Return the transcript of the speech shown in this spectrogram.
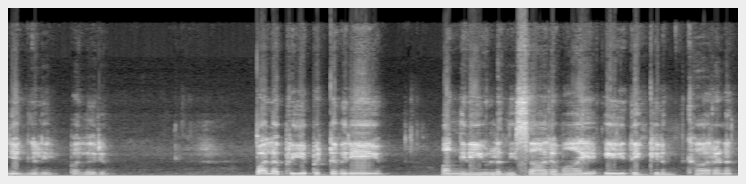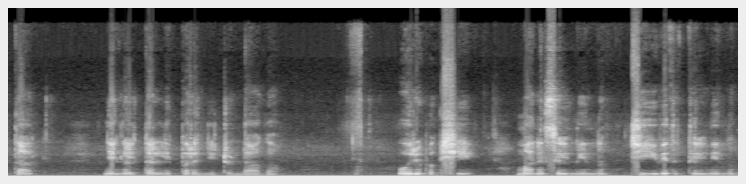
ഞങ്ങളിൽ പലരും. പല പ്രിയപ്പെട്ടവരെയും അങ്ങനെയുള്ള നിസ്സാരമായ ഏതെങ്കിലും കാരണത്താൽ ഞങ്ങൾ തള്ളിപ്പറഞ്ഞിട്ടുണ്ടാകാം. ഒരു പക്ഷേ മനസ്സിൽ നിന്നും ജീവിതത്തിൽ നിന്നും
